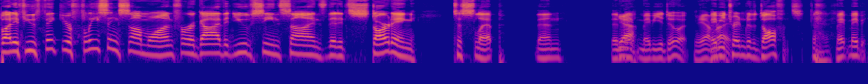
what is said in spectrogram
But if you think you're fleecing someone for a guy that you've seen signs that it's starting to slip, then then yeah. may, maybe you do it. Yeah, maybe right. you trade him to the Dolphins. maybe, maybe,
